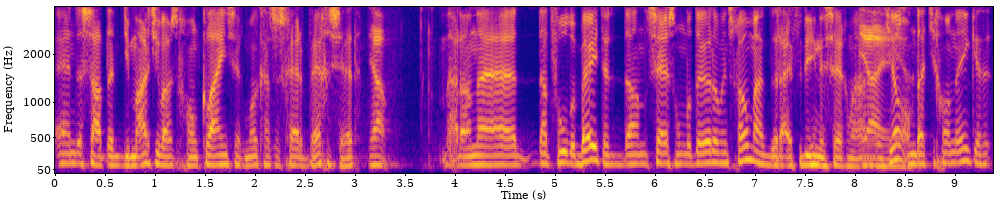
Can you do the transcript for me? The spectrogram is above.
En er zat, die marge was gewoon klein, zeg maar. Ik had ze scherp weggezet. Ja. Maar dan, eh, dat voelde beter dan 600 euro in het schoonmaakbedrijf verdienen, zeg maar. Ja, weet je ja, ja. Omdat je gewoon in één keer,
